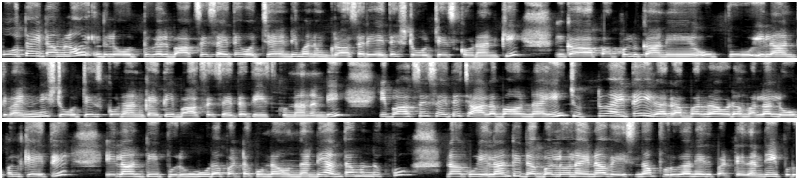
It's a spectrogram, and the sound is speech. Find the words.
ఫోర్త్ ఐటమ్లో ఇందులో ట్వెల్వ్ బాక్సెస్ అయితే వచ్చాయండి. మనం గ్రాసరీ అయితే స్టోర్ చేసుకోవడానికి. ఇంకా పప్పులు కానీ ఉప్పు ఇలాంటివన్నీ స్టోర్ చేసుకోవడానికి అయితే ఈ బాక్సెస్ అయితే తీసుకున్నానండి. ఈ బాక్సెస్ అయితే చాలా బాగున్నాయి. చుట్టూ అయితే ఇలా రబ్బర్ రావడం వల్ల లోపలికి అయితే ఎలాంటి పురుగు కూడా పట్టకుండా ఉందండి. అంత ముందుకు నాకు ఎలాంటి డబ్బాల్లోనైనా వేసిన పురుగు అనేది పట్టేదండి. ఇప్పుడు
